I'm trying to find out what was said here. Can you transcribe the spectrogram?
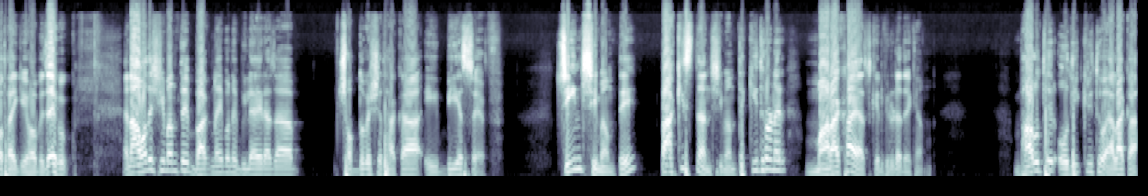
কথায় কি হবে? যাই হোক আমাদের সীমান্তে বাগনাই বনে বিলাই রাজা ছদ্মবেশে থাকা এই বিএসএফ চীন সীমান্তে, পাকিস্তান সীমান্তে কি ধরনের মারা খায় আজকের ভিডিওটা দেখেন? ভারতের অধিকৃত এলাকা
